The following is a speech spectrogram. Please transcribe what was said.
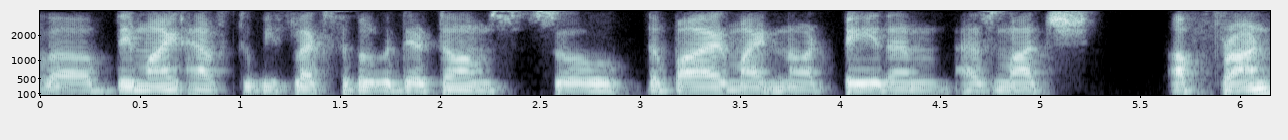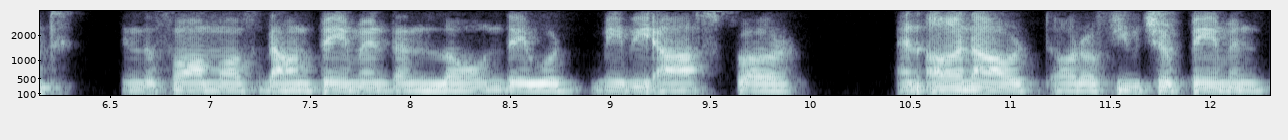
Uh, they might have to be flexible with their terms. So the buyer might not pay them as much upfront in the form of down payment and loan. They would maybe ask for an earnout or a future payment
